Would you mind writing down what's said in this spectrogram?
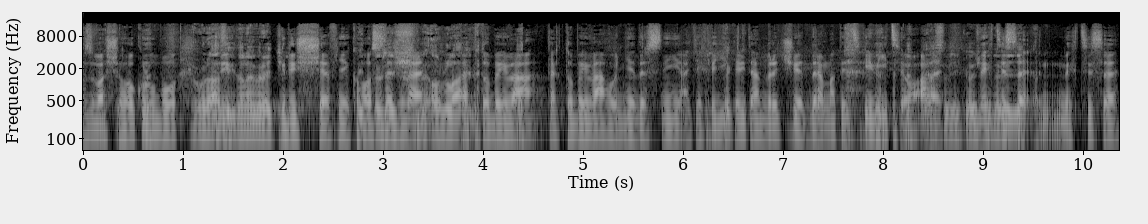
z vašeho klubu, u nás kdy, to když šéf někoho seřve, tak to, bývá, tak to bývá hodně drsný a těch lidí, kteří tam brečí, je dramaticky víc. Jo. Ale nechci se, nechci se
